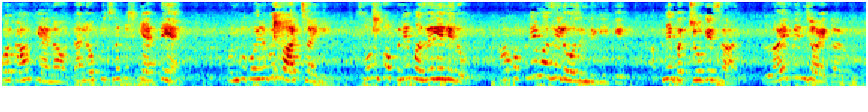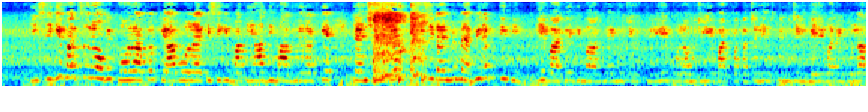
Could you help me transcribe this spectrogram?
का काम कहना होता है, लोग कुछ ना कुछ कहते हैं। उनको कोई ना कोई बात चाहिए। सो उनको अपने मज़े लेने दो। आप अपने मज़े लो ज़िंदगी के, अपने बच्चों के साथ। लाइफ एंजॉय करो। किसी की बात सुनो कि कौन आपका क्या बोल रहा है, किसी की बात यहाँ दिमाग में रख के टेंशन किसी टाइम पे मैं भी रखती थी। ये बातें दिमाग में, मुझे उसने ये बोला, मुझे ये बात पता चली, उसने मुझे मेरे बारे में बोला।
